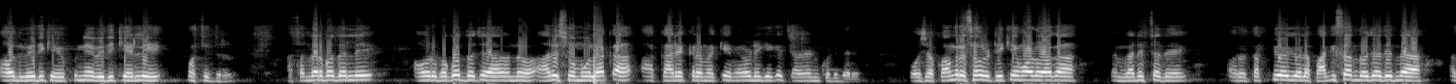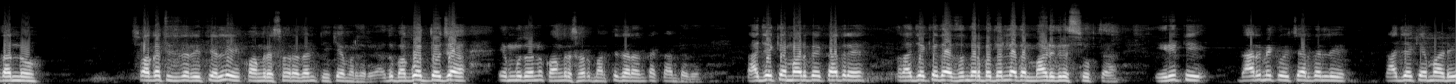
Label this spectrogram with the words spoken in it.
ಆ ಒಂದು ವೇದಿಕೆ, ಪುಣ್ಯ ವೇದಿಕೆಯಲ್ಲಿ ಉಪಸ್ಥಿತರು ಆ ಸಂದರ್ಭದಲ್ಲಿ ಅವರು ಭಗವದ್ಧ್ವಜವನ್ನು ಆರಿಸುವ ಮೂಲಕ ಆ ಕಾರ್ಯಕ್ರಮಕ್ಕೆ, ಮೆರವಣಿಗೆಗೆ ಚಾಲನೆ ಕೊಟ್ಟಿದ್ದಾರೆ. ಬಹುಶಃ ಕಾಂಗ್ರೆಸ್ ಅವರು ಟೀಕೆ ಮಾಡುವಾಗ ನಮ್ಗೆ ಅನಿಸ್ತದೆ, ಅವರು ತಪ್ಪಿ ಹೋಗಿ ಅಲ್ಲ ಪಾಕಿಸ್ತಾನ ಧ್ವಜದಿಂದ ಅದನ್ನು ಸ್ವಾಗತಿಸಿದ ರೀತಿಯಲ್ಲಿ ಕಾಂಗ್ರೆಸ್ ಅವರು ಅದನ್ನು ಟೀಕೆ ಮಾಡಿದ್ದಾರೆ. ಅದು ಭಗವದ್ಧ್ವಜ ಎಂಬುದನ್ನು ಕಾಂಗ್ರೆಸ್ ಅವರು ಮರ್ತಿದ್ದಾರೆ ಅಂತ ಕಾಣ್ತದೆ. ರಾಜ್ಯಕ್ಕೆ ಮಾಡಬೇಕಾದ್ರೆ ರಾಜಕೀಯದ ಸಂದರ್ಭದಲ್ಲಿ ಅದನ್ನು ಮಾಡಿದರೆ ಸೂಕ್ತ. ಈ ರೀತಿ ಧಾರ್ಮಿಕ ವಿಚಾರದಲ್ಲಿ ರಾಜ್ಯಕ್ಕೆ ಮಾಡಿ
